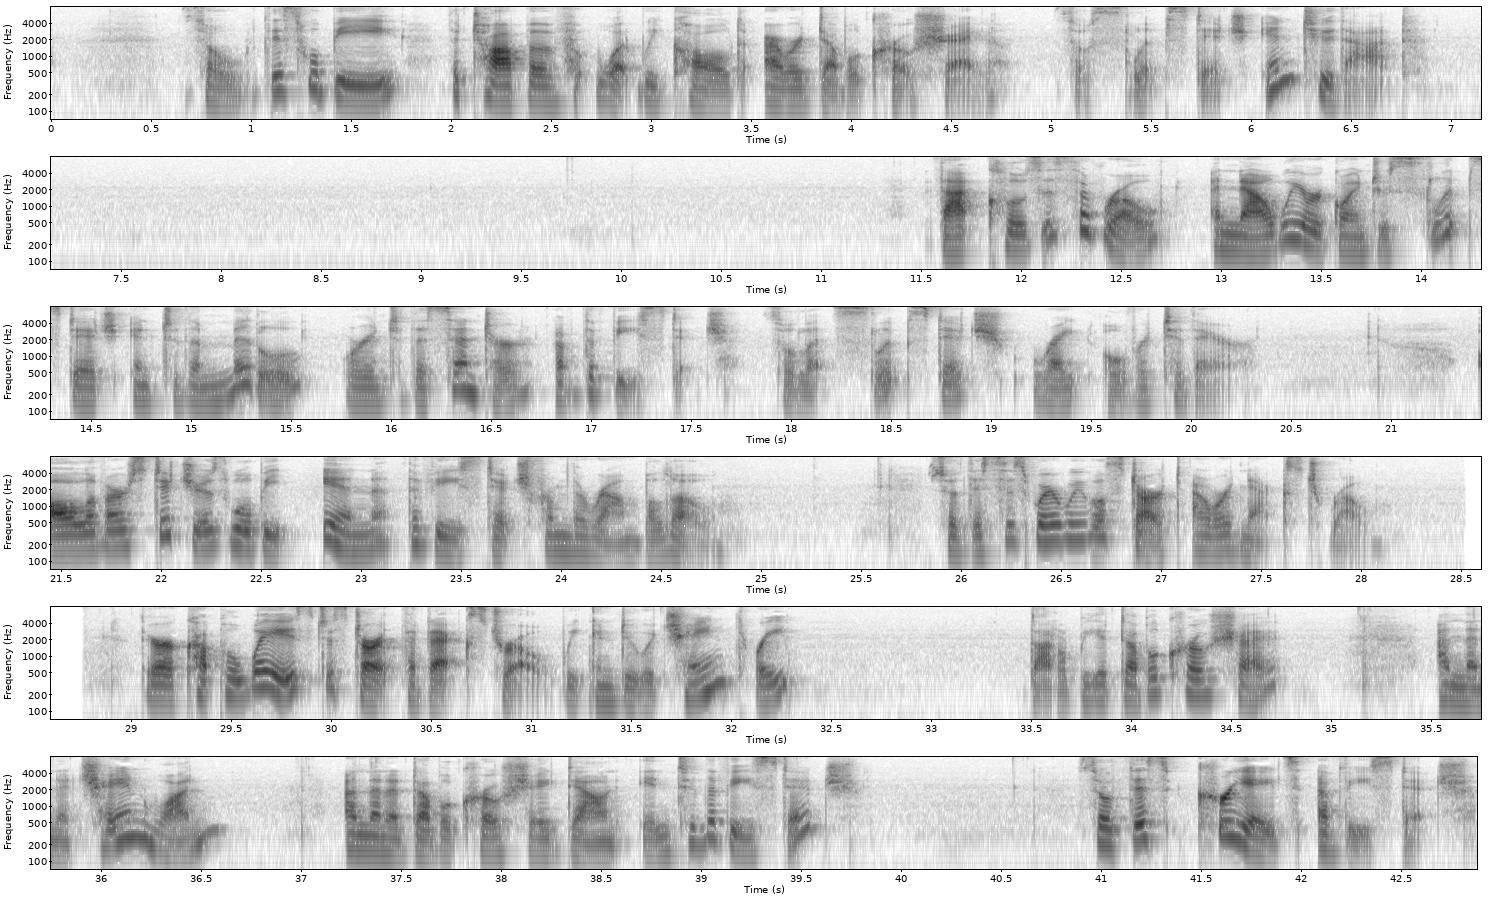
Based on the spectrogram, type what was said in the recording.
So this will be the top of what we called our double crochet. So slip stitch into that. That closes the row and now we are going to slip stitch into the middle or into the center of the V-stitch. So let's slip stitch right over to there. All of our stitches will be in the V-stitch from the round below. So this is where we will start our next row. There are a couple ways to start the next row. We can do a chain three, that'll be a double crochet, and then a chain one, and then a double crochet down into the V-stitch. So this creates a V-stitch.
